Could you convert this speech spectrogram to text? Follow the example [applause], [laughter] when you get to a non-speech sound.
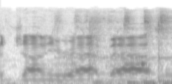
Another Johnny Rat bass.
